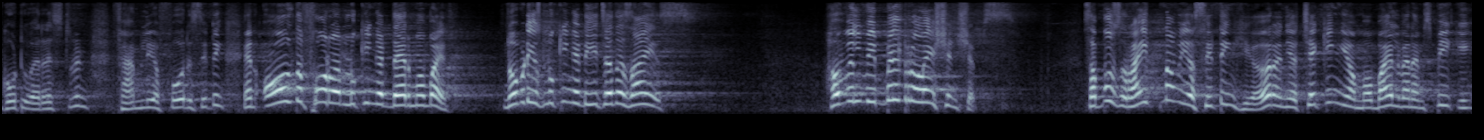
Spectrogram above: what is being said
Go to a restaurant, family of four is sitting, and all the four are looking at their mobile. Nobody is looking at each other's eyes. How will we build relationships? Suppose right now you're sitting here and you're checking your mobile when I'm speaking,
